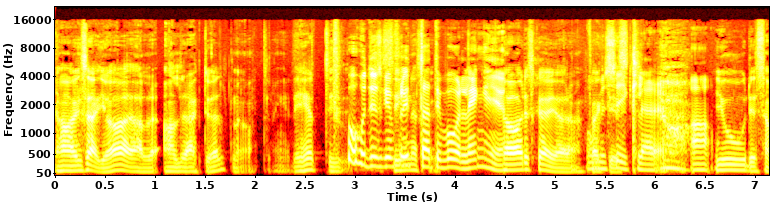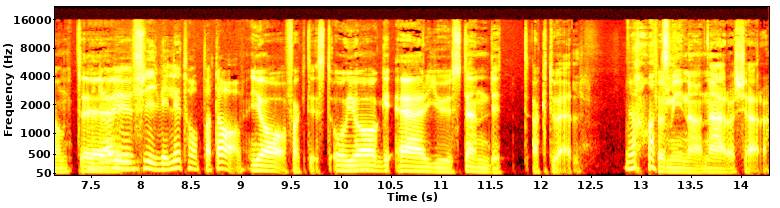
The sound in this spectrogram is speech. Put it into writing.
Ja, exakt. Jag är aldrig, aldrig aktuellt med något längre. Det är helt Oh, du ska flytta till Borlänge ju. Ja, det ska jag göra. och faktiskt. musiklärare. Ja. Jo, det är sant. Men du har Eh, ju frivilligt hoppat av. Ja, faktiskt. Och jag är ju ständigt aktuell Ja, för mina nära och kära.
